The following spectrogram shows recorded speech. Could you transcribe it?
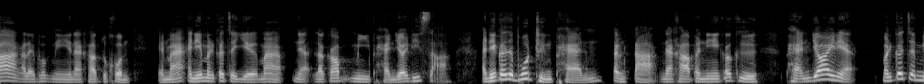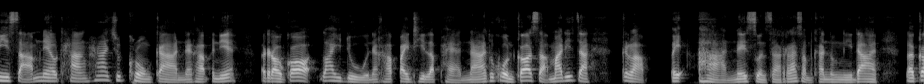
บ้างอะไรพวกนี้นะครับทุกคนเห็นไหมอันนี้มันก็จะเยอะมากเนี่ยแล้วก็มีแผนย่อยที่ 3 อันนี้ก็จะพูดถึงแผนต่างๆนะครับอันนี้ก็คือแผนย่อยเนี่ย มันก็จะมี 3 แนวทาง 5 ชุดโครงการนะครับ อันนี้เราก็ไล่ดูนะครับไปทีละแผนนะ ทุกคนก็สามารถที่จะกลับไปอ่านในส่วนสาระสำคัญตรงนี้ได้ แล้วก็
